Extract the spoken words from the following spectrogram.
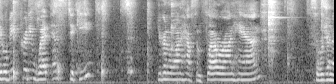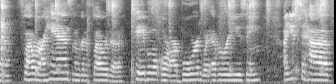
It'll be pretty wet and sticky. You're going to want to have some flour on hand. So we're going to flour our hands and I'm going to flour the table or our board, whatever we're using. I used to have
